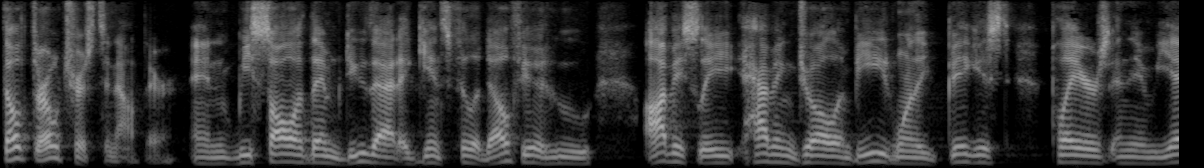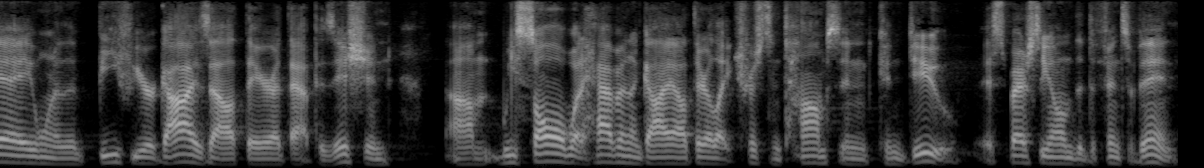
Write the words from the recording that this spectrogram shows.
they'll throw Tristan out there. And we saw them do that against Philadelphia, who obviously having Joel Embiid, one of the biggest players in the NBA, one of the beefier guys out there at that position. Um, we saw what having a guy out there like Tristan Thompson can do, especially on the defensive end.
